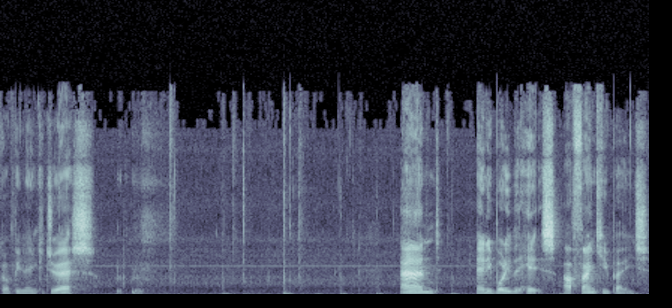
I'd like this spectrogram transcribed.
copy link address and anybody that hits our thank you page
